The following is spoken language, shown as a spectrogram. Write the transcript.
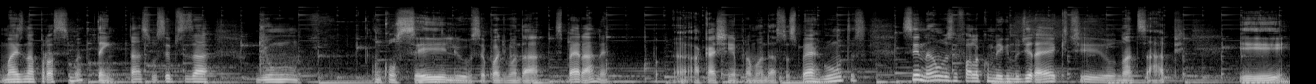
mas na próxima tem, tá? Se você precisar de um um conselho, você pode mandar esperar, né? A caixinha para mandar suas perguntas. Se não, você fala comigo no direct ou no WhatsApp e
